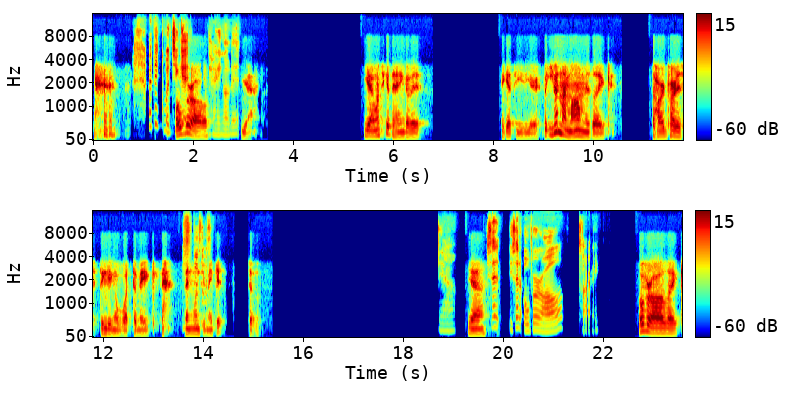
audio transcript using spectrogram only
I think once you get overall, the hang of it. yeah, yeah. Once you get the hang of it, it gets easier. But even my mom is like, the hard part is thinking of what to make. then once you make it, so Yeah. yeah. You said you said overall? Sorry. Overall, like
